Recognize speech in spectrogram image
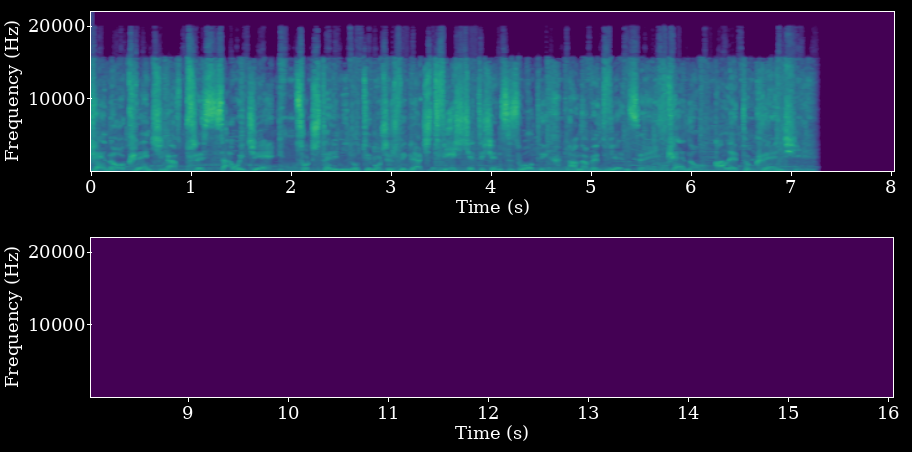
Keno kręci nas przez cały dzień. Co 4 minuty możesz wygrać 200 tysięcy złotych, a nawet więcej. Keno, ale to kręci.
